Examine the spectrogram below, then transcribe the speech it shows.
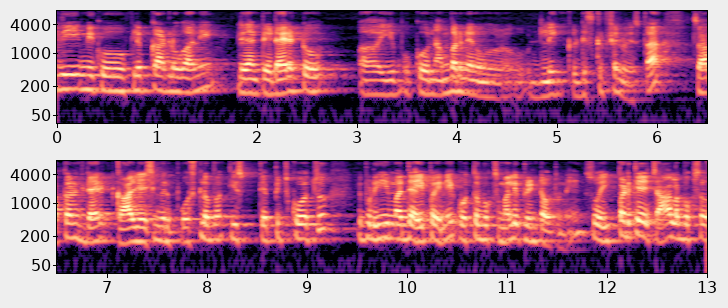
ఇది మీకు ఫ్లిప్కార్ట్లో కానీ లేదంటే డైరెక్ట్ ఈ బుక్ నంబర్ నేను లింక్ డిస్క్రిప్షన్లో ఇస్తాను సో అక్కడ నుంచి డైరెక్ట్ కాల్ చేసి మీరు పోస్ట్లో తీసి తెప్పించుకోవచ్చు. ఇప్పుడు ఈ మధ్య అయిపోయినాయి కొత్త బుక్స్ మళ్ళీ ప్రింట్ అవుతున్నాయి. సో ఇప్పటికే చాలా బుక్స్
